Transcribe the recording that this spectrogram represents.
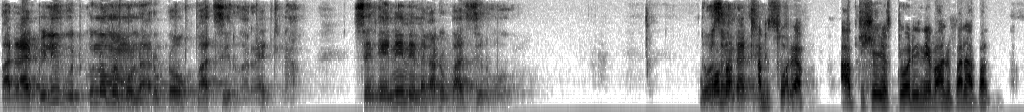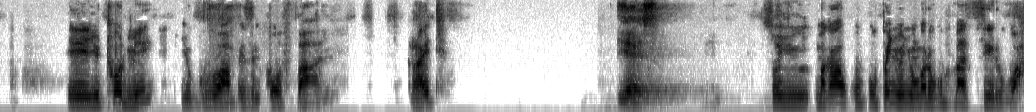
But i believe kuti kuno mumwe munhu ari kudawo kubatsirwa right now senge inini ndakatobatsirwawo i'm sorry i have to share your story nevanhu panapa. Uh, you told me you grew up as an orphan right? Yes. So you maka upenyu hwenyu hwanga hwekubatsirwa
